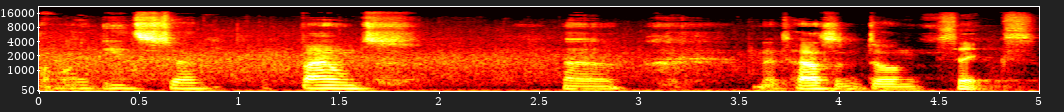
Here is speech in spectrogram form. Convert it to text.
Oh, it needs to bounce. Uh, and it hasn't done. Six.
